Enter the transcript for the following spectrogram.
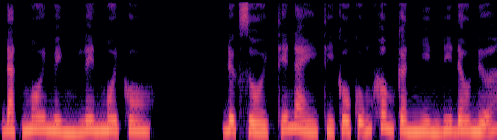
đặt môi mình lên môi cô. Được rồi, thế này thì cô cũng không cần nhìn đi đâu nữa.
